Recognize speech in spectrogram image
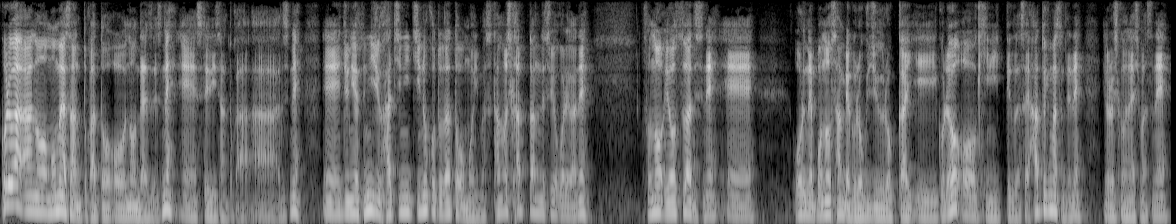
これは、あの、桃屋さんとかと飲んだやつですね。えーステディさんとかですね。えー12月28日のことだと思います。楽しかったんですよ、これがね。その様子はですね、えオルネポの366回、えこれを聞きに行ってください。貼っときますんでね。よろしくお願いしますね。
